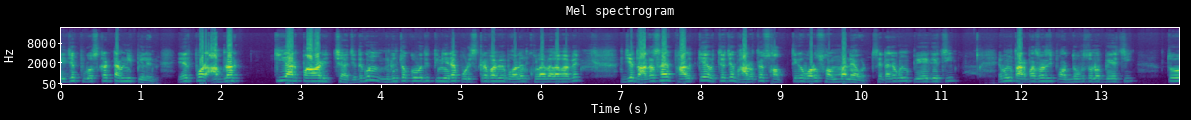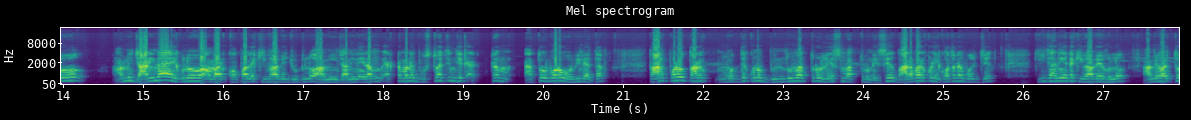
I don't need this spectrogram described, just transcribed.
এই যে পুরস্কারটা আপনি পেলেন, এরপর আপনার কি আর পাওয়ার ইচ্ছা আছে? দেখুন, মিঠুন চক্রবর্তী তিনি এটা পরিষ্কারভাবে বলেন, খোলামেলাভাবে, যে দাদা সাহেব ফালকে হচ্ছে যে ভারতের সব থেকে বড় সম্মান অ্যাওয়ার্ড সেটা যখন পেয়ে গেছি এবং তার পাশাপাশি পদ্মভূষণও পেয়েছি। তো আমি জানি না এগুলো আমার কপালে কীভাবে জুটলো, আমি জানি না। এরকম একটা মানে বুঝতে পারছেন যে একটা এত বড় অভিনেতা, তারপরেও তার মধ্যে কোনো বিন্দুমাত্র লেশ মাত্র নেই। সে বারবার করে এই কথাটা বলছে, কি জানি এটা কীভাবে হলো। আমি হয়তো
